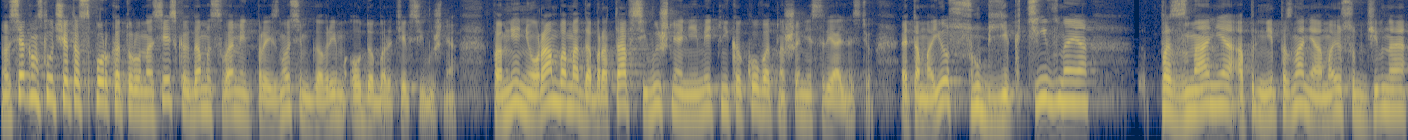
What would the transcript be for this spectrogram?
Но, во всяком случае, это спор, который у нас есть, когда мы с вами произносим, говорим о доброте Всевышнего. По мнению Рамбама, доброта Всевышнего не имеет никакого отношения с реальностью. Это мое субъективное познание, не познание, а мое субъективное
